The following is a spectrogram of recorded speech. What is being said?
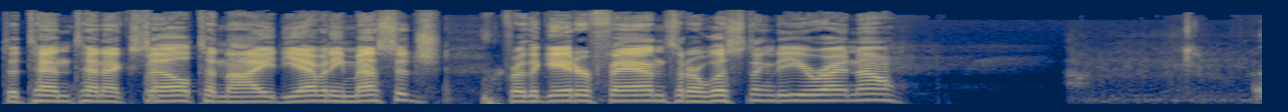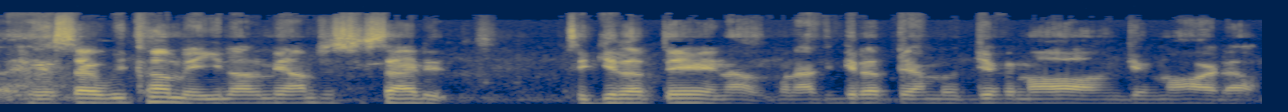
to 1010XL tonight. Do you have any message for the Gator fans that are listening to you right now? Yes, sir. We coming. You know what I mean? I'm just excited to get up there. And I, when I get up there, I'm gonna give it my all and give my heart out.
